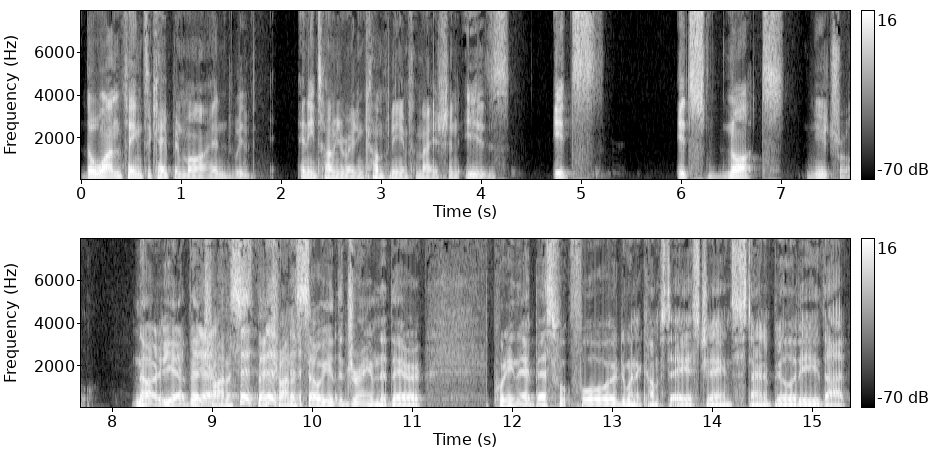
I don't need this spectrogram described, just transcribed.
The one thing to keep in mind with any time you're reading company information is it's it's not neutral. No, yeah, they're Yeah. trying to they're trying to sell you the dream that they're putting their best foot forward when it comes to ESG and sustainability. That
